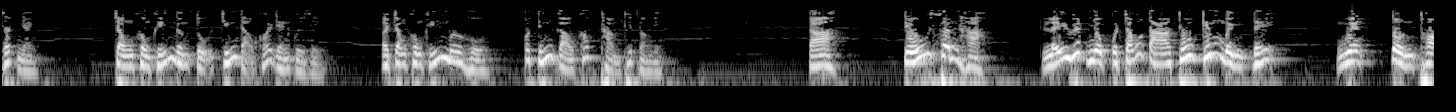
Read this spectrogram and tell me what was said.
Rất nhanh, trong không khí ngưng tụ chính đạo khói đen quỷ dị, ở trong không khí mơ hồ có tiếng gào khóc thảm thiết vang lên. Ta, Tiếu Sơn Hà, lấy huyết nhục của cháu ta thiếu kiếm mình tế, nguyện tổn thọ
